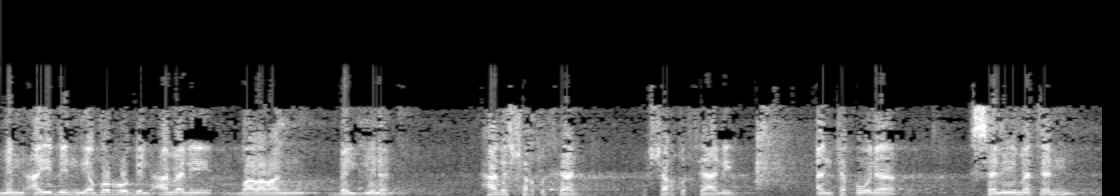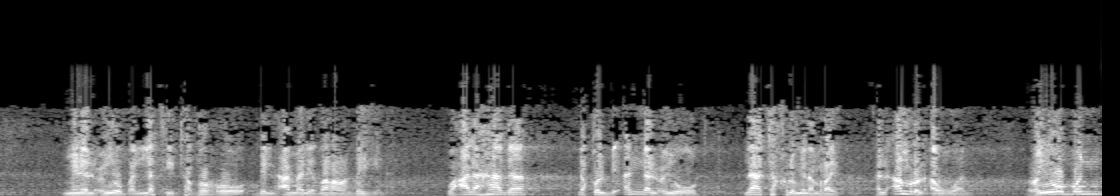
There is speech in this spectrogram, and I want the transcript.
من عيب يضر بالعمل ضررا بينا. هذا الشرط الثاني الشرط الثاني أن تكون سليمة من العيوب التي تضر بالعمل ضررا بينا. وعلى هذا نقول بأن العيوب لا تخلو من أمرين. الأمر الأول عيوب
